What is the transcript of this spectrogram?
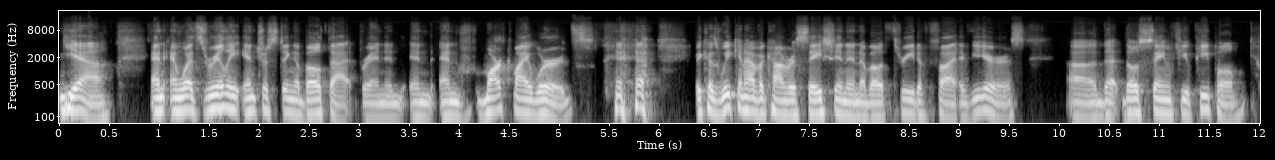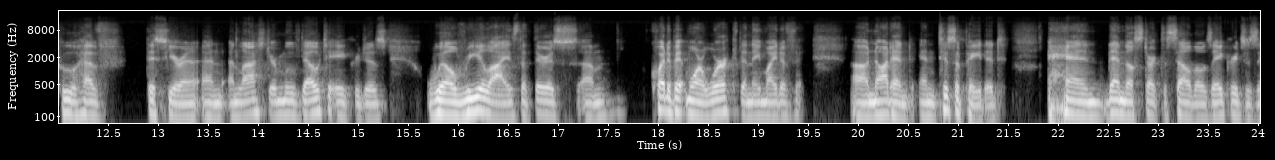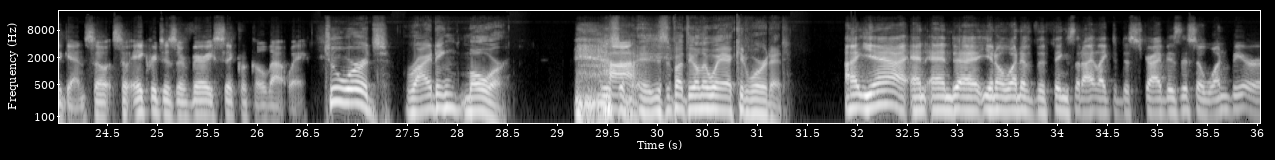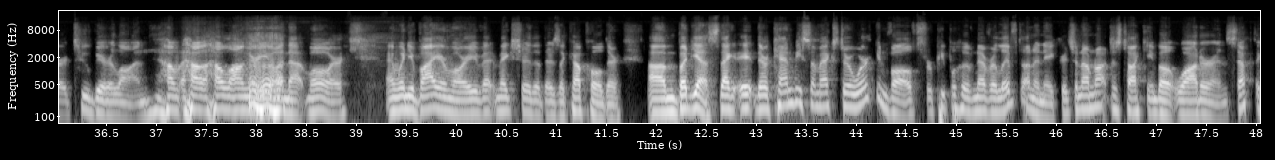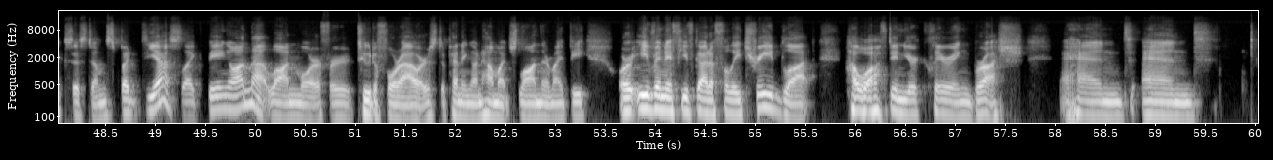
Yeah. And and what's really interesting about that, Brandon, and and mark my words, because we can have a conversation in about three to five years uh, that those same few people who have this year and, and last year moved out to acreages will realize that there is um, quite a bit more work than they might have uh, not had anticipated. And then they'll start to sell those acreages again. So so acreages are very cyclical that way. Two words riding mower. This, is about the only way i could word it Uh, yeah, and and uh, you know one of the things that I like to describe is this a one beer or two beer lawn? How, how, how long are you on that mower? And when you buy your mower, you better make sure that there's a cup holder. Um, but yes, that, it, there can be some extra work involved for people who have never lived on an acreage. And I'm not just talking about water and septic systems, but yes, like being on that lawnmower for two to four hours, depending on how much lawn there might be, or even if you've got a fully treed lot, how often you're clearing brush and and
